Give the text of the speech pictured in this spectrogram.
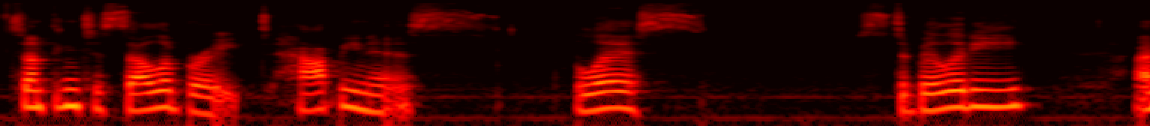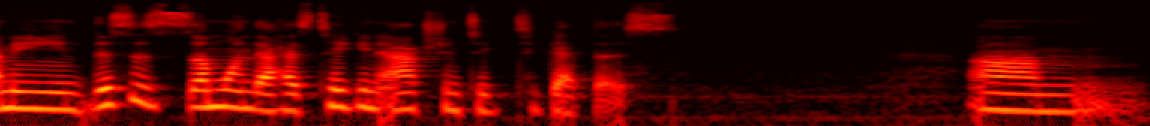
something to celebrate, happiness, bliss, stability. I mean, this is someone that has taken action to, to get this. Um,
